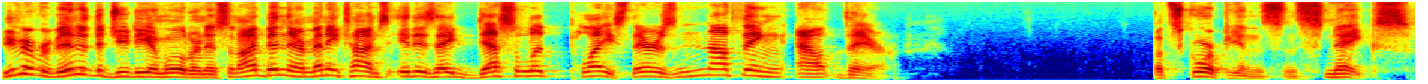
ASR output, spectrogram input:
If you've ever been to the Judean wilderness, and I've been there many times, it is a desolate place. There is nothing out there but scorpions and snakes.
